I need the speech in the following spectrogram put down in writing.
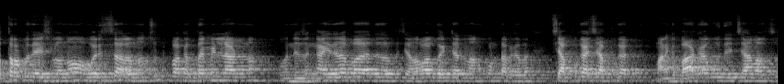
ఉత్తరప్రదేశ్లోనో ఒరిస్సాలోనో చుట్టుపక్కల తమిళనాడునో నిజంగా హైదరాబాద్ అంతా చంద్రబాబు కట్టారని అనుకుంటారు కదా. చెప్పగా చెప్పగా మనకి బాగా పోతే ఛానల్స్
